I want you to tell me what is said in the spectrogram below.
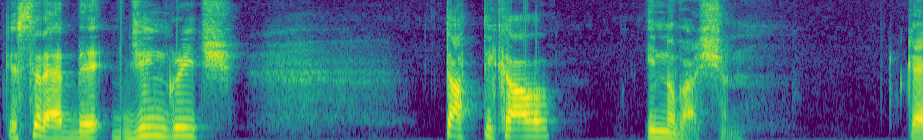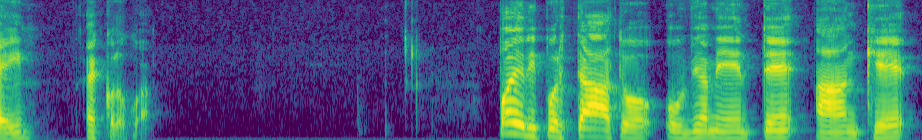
che sarebbe Gingrich Tactical Innovation. Ok? Eccolo qua. Poi riportato ovviamente anche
